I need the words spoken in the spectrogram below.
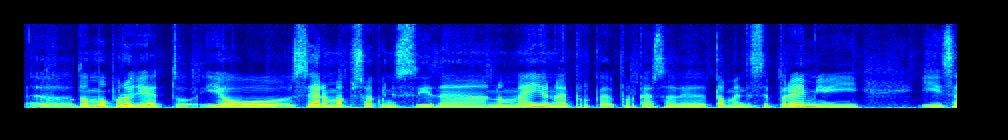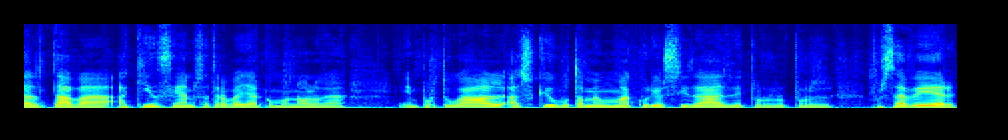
eh, do meu projeto eu ser uma pessoa conhecida no meio não é por, por causa de, também desse prémio e, e já estava há 15 anos a trabalhar como monóloga em Portugal. Acho que houve também uma curiosidade por, por, por saber,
